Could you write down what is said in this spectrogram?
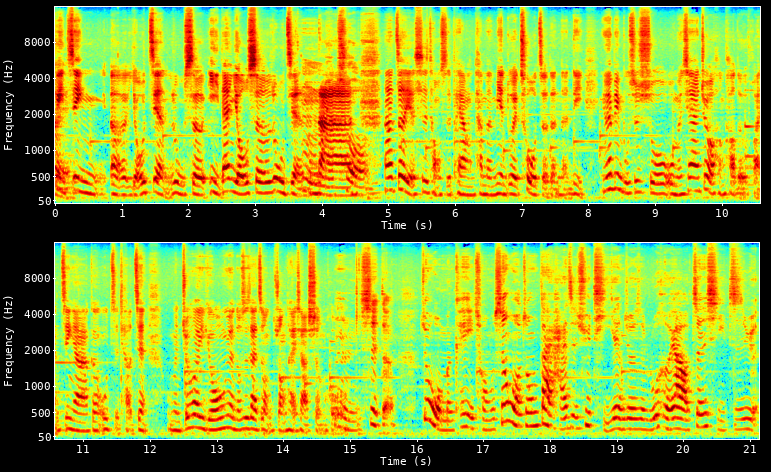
毕竟呃由俭入奢易，但由奢入俭难。嗯，没错。那这也是同时培养他们面对挫折的能力，因为并不是说我们现在就有很好的环境啊跟物质条件，我们就会永远都是在这种状态下生活。嗯，是的。就我们可以从生活中带孩子去体验，就是如何要珍惜资源。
